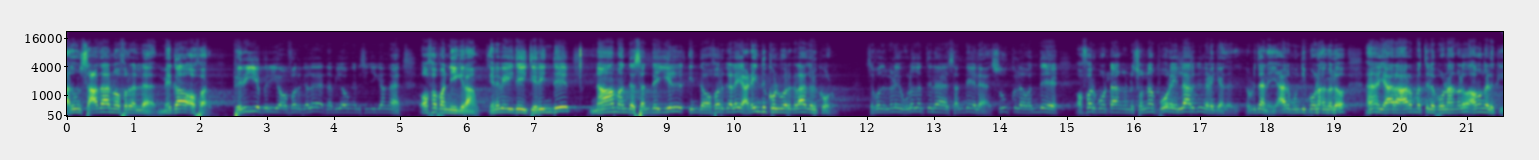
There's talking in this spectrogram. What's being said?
அதுவும் சாதாரண ஆஃபர் அல்ல மெகா ஆஃபர் பெரிய பெரிய ஆஃபர்களை நபி அவங்க என்ன செஞ்சுக்காங்க ஆஃபர் பண்ணிக்கிறாங்க எனவே இதை தெரிந்து நாம் அந்த சந்தையில் இந்த ஆஃபர்களை அடைந்து கொள்வர்களாக இருக்கணும். சகோதரர்களே உலகத்தில் சந்தையில் சூக்கில் வந்து ஆஃபர் போட்டாங்கன்னு சொன்னால் போகிற எல்லாருக்கும் கிடைக்காது அது. அப்படி தானே யார் முந்தி போனாங்களோ யார் ஆரம்பத்தில் போனாங்களோ அவங்களுக்கு.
